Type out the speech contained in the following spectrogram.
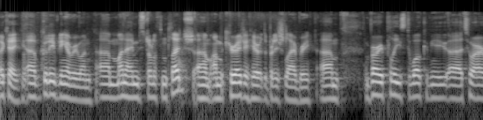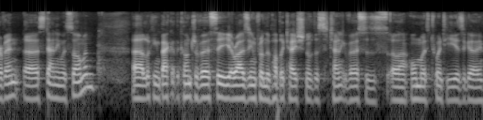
Okay, uh, good evening everyone. Um, my name is Jonathan Pledge. Um, I'm a curator here at the British Library. Um, I'm very pleased to welcome you uh, to our event, uh, Standing with Salman, uh, looking back at the controversy arising from the publication of the Satanic Verses uh, almost 20 years ago.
